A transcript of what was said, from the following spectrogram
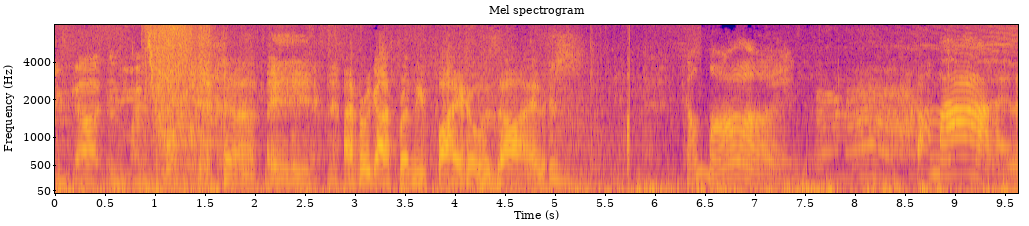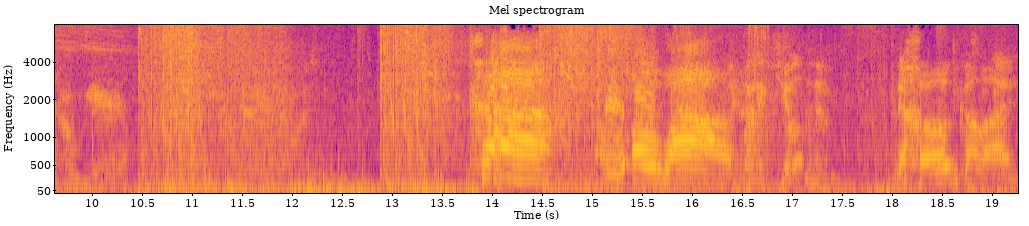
You got in my. I forgot friendly fire was on. Come on. Come on. oh yeah. oh wow. I thought I killed him. No, come on.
